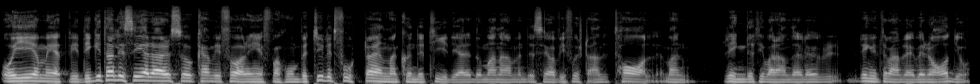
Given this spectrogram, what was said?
Och i och med att vi digitaliserar så kan vi föra information betydligt fortare än man kunde tidigare då man använde sig av i första hand tal. Man ringde till varandra eller ringde till varandra över radio.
